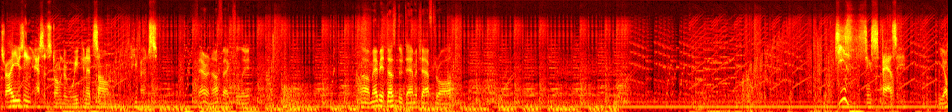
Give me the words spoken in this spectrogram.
Try using Acid Storm to weaken its um defense. Fair enough, actually. Oh, maybe it doesn't do damage after all. Jesus, this thing's spazzy. Yup.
